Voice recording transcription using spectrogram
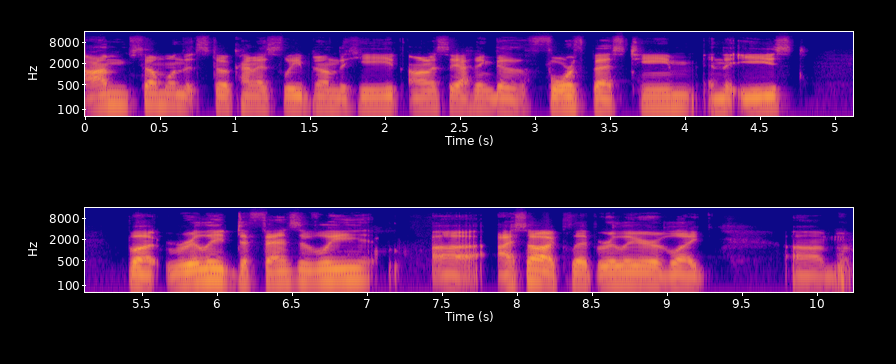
I'm someone that's still kind of sleeping on the Heat. Honestly, I think they're the fourth best team in the East, but really defensively, uh, I saw a clip earlier of like um,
